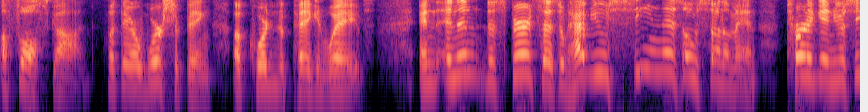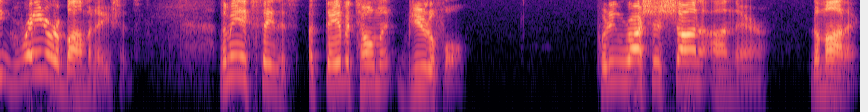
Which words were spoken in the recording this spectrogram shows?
a false god, but they are worshiping according to pagan ways. And, and then the Spirit says to him, Have you seen this, O Son of Man? Turn again, you'll see greater abominations. Let me explain this. A Day of Atonement, beautiful. Putting Rosh Hashanah on there, demonic.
